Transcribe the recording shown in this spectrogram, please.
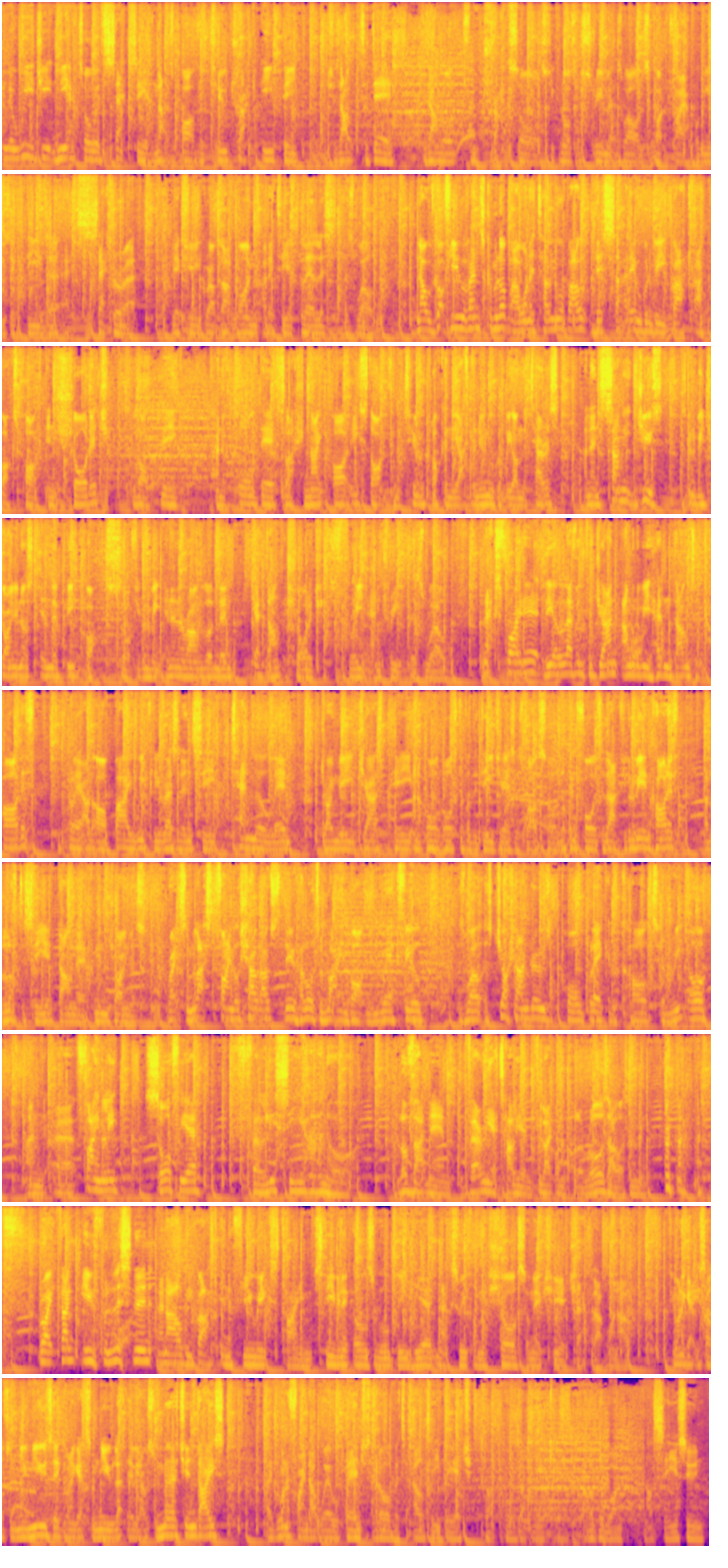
Luigi Nieto with Sexy, and that is part of a two track EP which is out today to download from Traxsource. You can also stream it as well on Spotify, Apple Music, Deezer, etc. Make sure you grab that one, add it to your playlist as well. Now, we've got a few events coming up I want to tell you about. This Saturday, we're going to be back at Boxpark in Shoreditch with our big kind of all day slash night party starting from 2 o'clock in the afternoon. We're going to be on the terrace. And then Sammy Juice is going to be joining us in the beatbox. So if you're going to be in and around London, get down to Shoreditch. It's free entry as well. Next Friday, the 11th of Jan, I'm going to be heading down to Cardiff to play at our bi weekly residency at 10 Mill Lane join me, Jazz P, and a whole host of other DJs as well. So looking forward to that. If you're going to be in Cardiff, I'd love to see you down there. Come and join us. Right, some last final shout outs to do. Hello to Ryan Barton in Wakefield, as well as Josh Andrews, Paul Blake, and Carl Torito. And uh, finally, Sofia Feliciano. Love that name. Very Italian. Feel like want to pull a rose out or something. Right, thank you for listening, and I'll be back in a few weeks' time. Stevie Nichols will be here next week on the show, so make sure you check that one out. If you want to get yourself some new music, you want to get some new Let There Be House merchandise, uh, if you want to find out where we're playing, just head over to ltbh.co.uk. Have a good one, and I'll see you soon.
